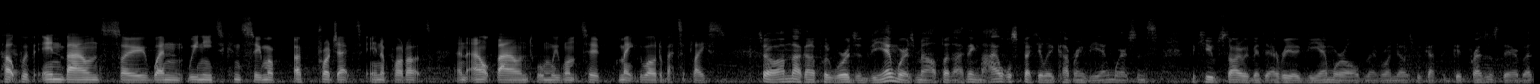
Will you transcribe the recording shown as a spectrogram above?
help yeah. with inbound. So when we need to consume a, a, project in a product, and outbound when we want to make the world a better place. So I'm not going to put words in VMware's mouth, but I think I will speculate covering VMware since the Cube started. We've been to every VMworld. And everyone knows we've got the good presence there. But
